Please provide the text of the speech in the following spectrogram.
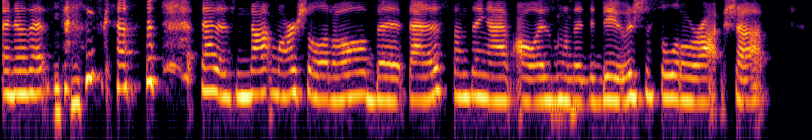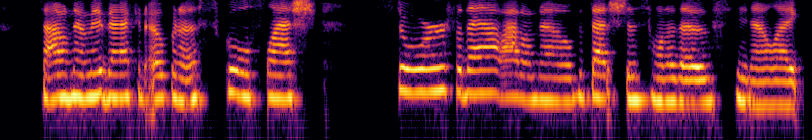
I know that mm-hmm. sounds kind of, that is not martial at all, but that is something I've always wanted to do. It's just a little rock shop. So I don't know, maybe I could open a school slash store for that. I don't know, but that's just one of those, you know, like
